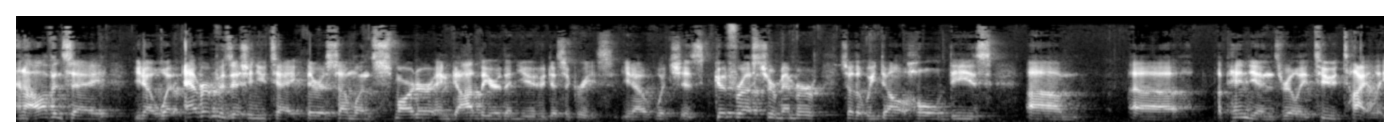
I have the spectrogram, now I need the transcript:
and I often say, you know, whatever position you take, there is someone smarter and godlier than you who disagrees, you know, which is good for us to remember so that we don't hold these um, uh, opinions really too tightly.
